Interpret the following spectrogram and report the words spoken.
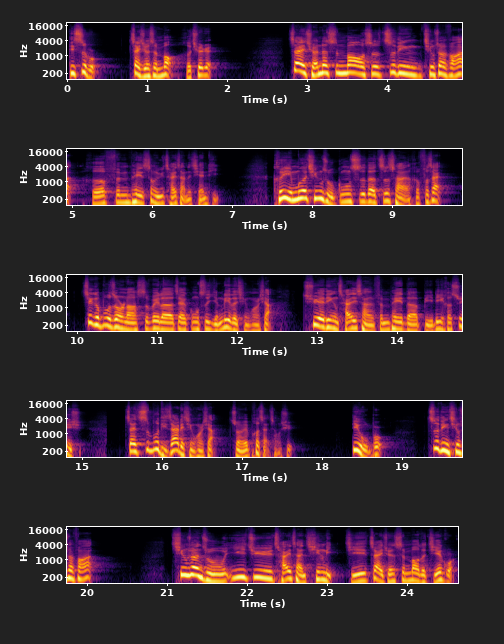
第四步，债权申报和确认。债权的申报是制定清算方案和分配剩余财产的前提，可以摸清楚公司的资产和负债。这个步骤呢，是为了在公司盈利的情况下确定财产分配的比例和顺序，在资不抵债的情况下转为破产程序。第五步。制定清算方案，清算组依据财产清理及债权申报的结果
